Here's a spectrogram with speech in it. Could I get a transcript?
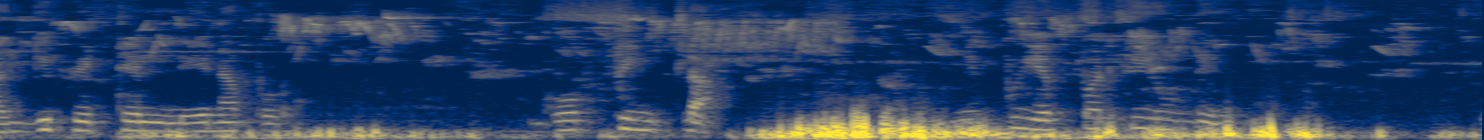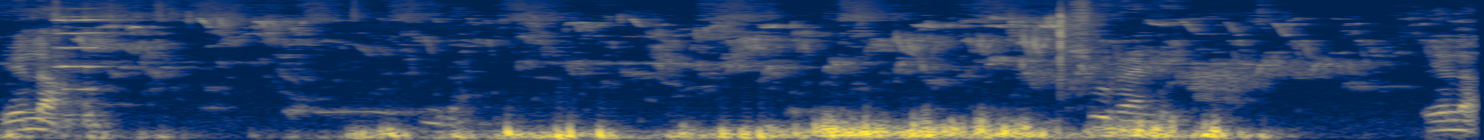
అగ్గి పెట్టెలు లేనప్పుడు గొప్పింట్ల. నిప్పు ఎప్పటికీ ఉండేది. ఎలా? చూడండి. ఎలా?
